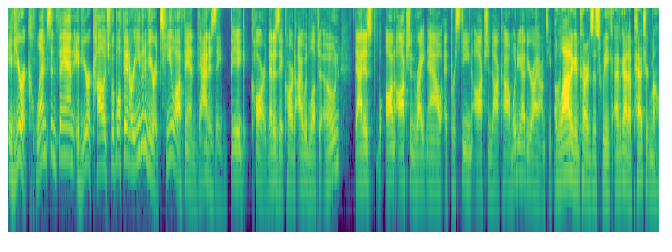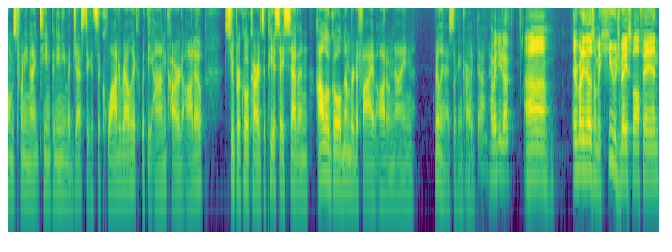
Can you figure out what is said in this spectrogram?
If you're a Clemson fan, if you're a college football fan, or even if you're a T-Law fan, that is a big card. That is a card I would love to own. That is on auction right now at pristineauction.com. What do you have your eye on, A lot of good cards this week. I've got a Patrick Mahomes 2019 Panini Majestic. It's a quad relic with the on card auto. Super cool card. It's a PSA 7, hollow gold number to 5, auto 9. Really nice looking card. Yeah. How about you, Doug? Uh, everybody knows I'm a huge baseball fan.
